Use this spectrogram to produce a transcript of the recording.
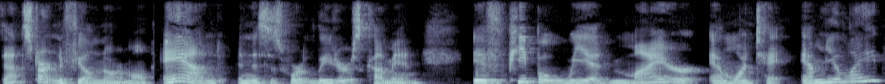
that's starting to feel normal. And, and this is where leaders come in. If people we admire and want to emulate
